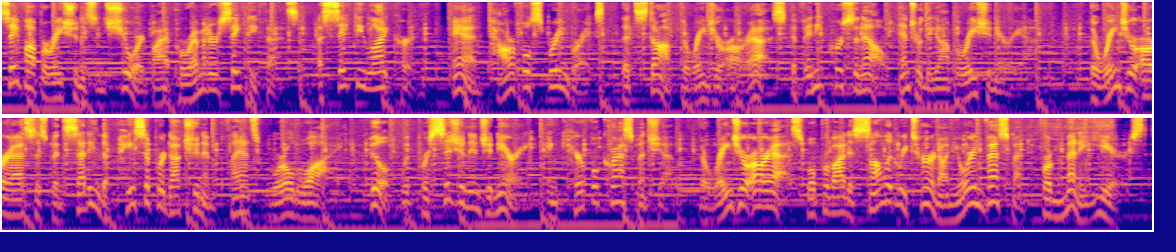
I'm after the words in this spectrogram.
Safe operation is ensured by a perimeter safety fence, a safety light curtain, and powerful spring brakes that stop the Ranger RS if any personnel enter the operation area. The Ranger RS has been setting the pace of production in plants worldwide Built with precision engineering and careful craftsmanship, the Ranger RS will provide a solid return on your investment for many years.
